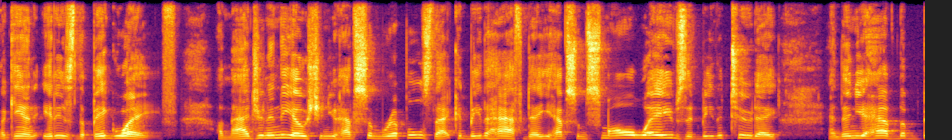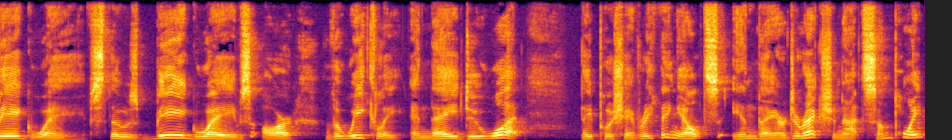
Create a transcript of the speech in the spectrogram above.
Again, it is the big wave. Imagine in the ocean you have some ripples, that could be the half day. You have some small waves, that'd be the two day. And then you have the big waves. Those big waves are the weekly, and they do what? They push everything else in their direction. Now, at some point,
